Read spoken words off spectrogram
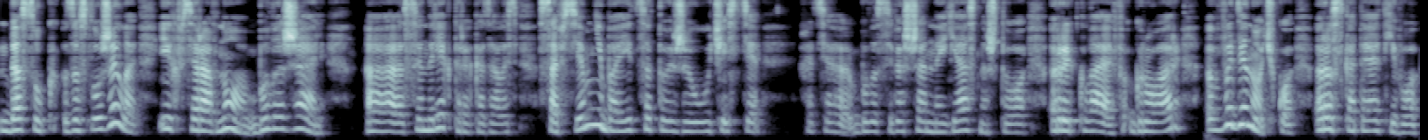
досуг заслужила, их все равно было жаль, а сын ректора, казалось, совсем не боится той же участи – хотя было совершенно ясно, что Рыклаев Груар в одиночку раскатает его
